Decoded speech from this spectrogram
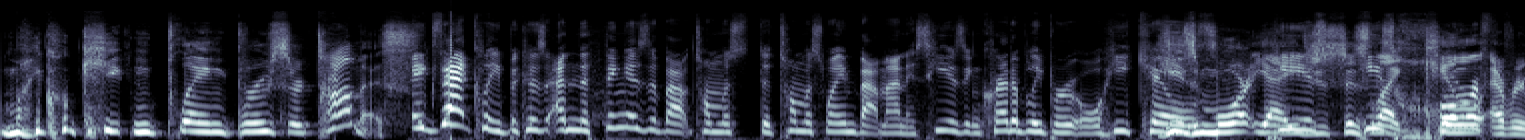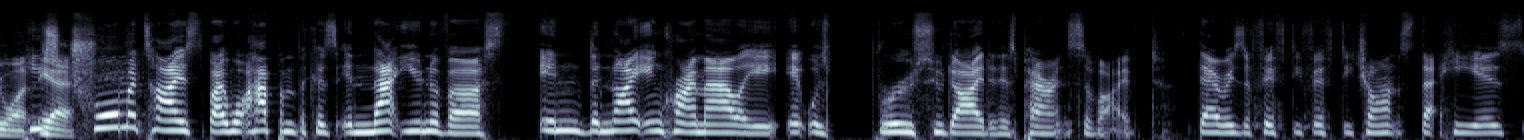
Michael Keaton playing Bruce or Thomas? Exactly, because and the thing is about Thomas, the Thomas Wayne Batman is he is incredibly brutal. He kills. He's more, yeah. He, is- just is like kill everyone. He's yeah, traumatized by what happened because in that universe, in the night in Crime Alley, it was Bruce who died and his parents survived. There is a 50-50 chance that he is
